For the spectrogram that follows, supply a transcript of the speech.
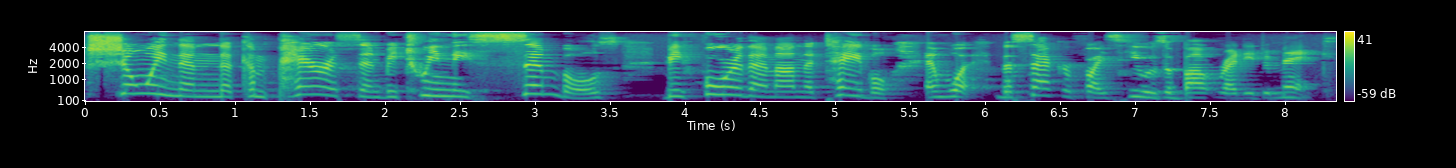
Showing them the comparison between these symbols before them on the table and what the sacrifice he was about ready to make.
